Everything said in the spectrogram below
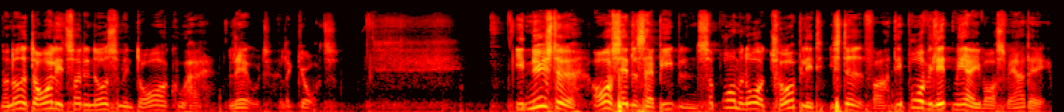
når noget er dårligt, så er det noget, som en dårer kunne have lavet eller gjort. I den nyeste oversættelse af Bibelen, så bruger man ordet tåbeligt i stedet for. Det bruger vi lidt mere i vores hverdag.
